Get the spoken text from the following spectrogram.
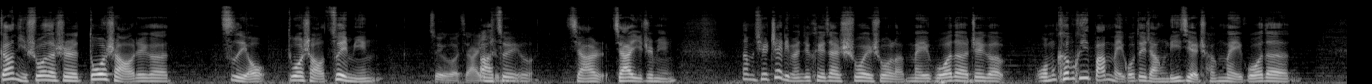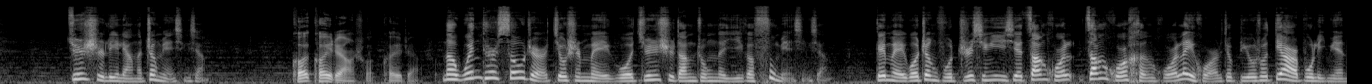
刚刚你说的是多少这个自由，多少罪名罪恶加一啊，罪恶加加以之名。那么其实这里面就可以再说一说了，美国的这个，我们可不可以把美国队长理解成美国的军事力量的正面形象？可可以这样说，可以这样说。那 Winter Soldier 就是美国军事当中的一个负面形象，给美国政府执行一些脏活、脏活、狠活、累活。就比如说第二部里面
